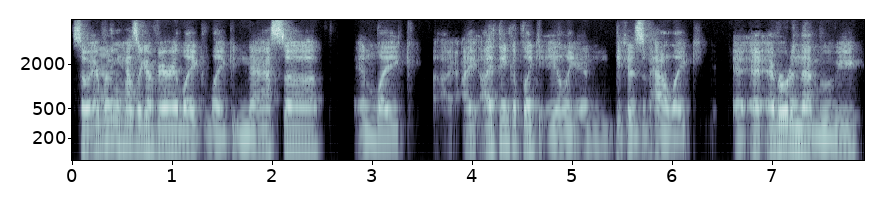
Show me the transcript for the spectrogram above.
So everything has like a very like like NASA and like I I think of like Alien because of how like everyone in that movie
